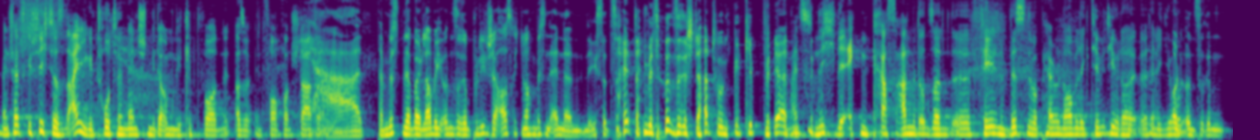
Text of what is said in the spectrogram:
Menschheitsgeschichte da sind einige tote Menschen wieder umgekippt worden, also in Form von Statuen. ja, da müssten wir aber, glaube ich, unsere politische Ausrichtung noch ein bisschen ändern in nächster Zeit, damit unsere Statuen gekippt werden. Meinst du nicht, wir ecken krass an mit unserem äh, fehlenden Wissen über Paranormal Activity oder äh, Religion? Und unseren,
